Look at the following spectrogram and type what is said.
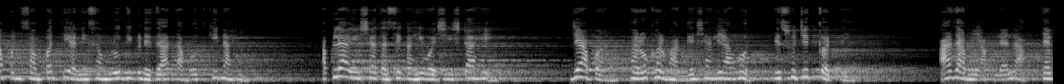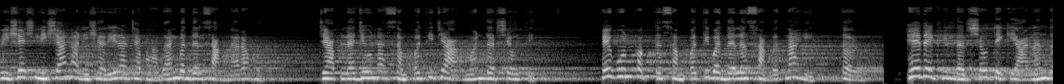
आपण संपत्ती आणि समृद्धीकडे जात आहोत की नाही? आपल्या आयुष्यात असे काही वैशिष्ट्य आहे जे आपण खरोखर भाग्यशाली आहोत हे सूचित करते. आज आम्ही आपल्याला त्या विशेष निशाण आणि शरीराच्या भागांबद्दल सांगणार आहोत जे आपल्या जीवनात संपत्तीचे आगमन दर्शवते. हे गुण फक्त संपत्तीबद्दलच सांगत नाही तर हे देखील दर्शवते की आनंद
